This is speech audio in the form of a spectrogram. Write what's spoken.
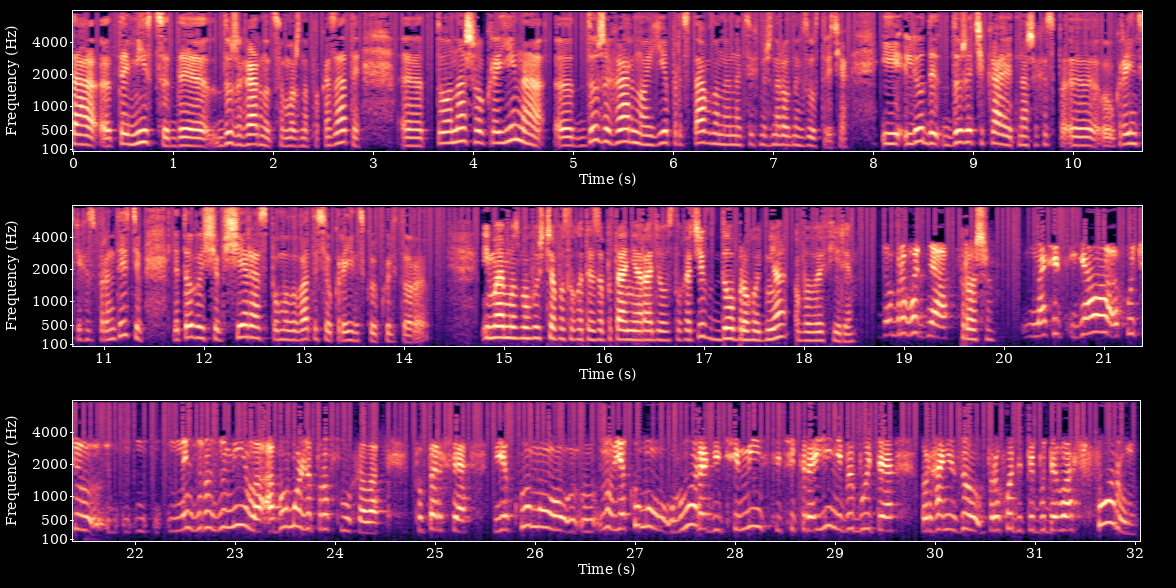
та те місце, де дуже гарно це можна показати, е, то наша Україна е, дуже гарно є представленою на цих міжнародних зустрічах. І люди дуже чекають наших есп- е, українських есперантистів для того, щоб ще раз помилуватися українською культурою. І маємо змогу ще послухати запитання радіослухачів. Доброго дня, ви в ефірі. Доброго дня. Прошу. Значить, я хочу не зрозуміла або може прослухала. По-перше, в якому ну в якому городі чи місті чи країні ви будете організовувати проходити буде ваш форум?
